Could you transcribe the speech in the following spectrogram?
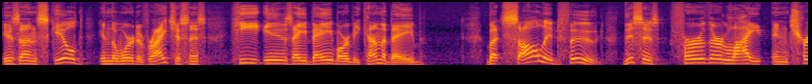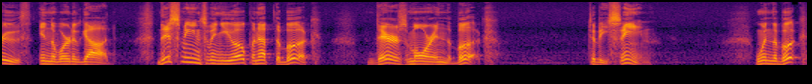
is unskilled in the word of righteousness he is a babe or become a babe. But solid food, this is further light and truth in the Word of God. This means when you open up the book, there's more in the book to be seen. when the book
